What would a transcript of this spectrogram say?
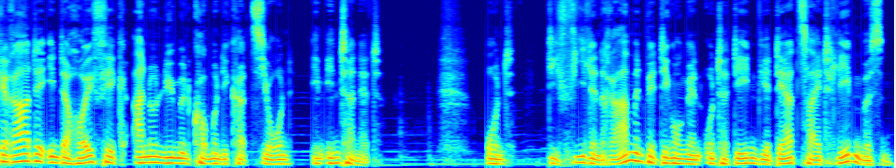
Gerade in der häufig anonymen Kommunikation im Internet. Und die vielen Rahmenbedingungen, unter denen wir derzeit leben müssen,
